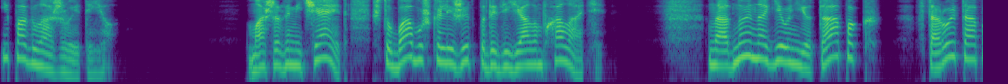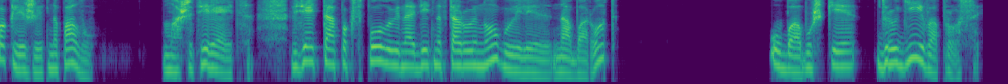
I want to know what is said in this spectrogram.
и поглаживает ее. Маша замечает, что бабушка лежит под одеялом в халате. На одной ноге у нее тапок, второй тапок лежит на полу. Маша теряется. Взять тапок с полу и надеть на вторую ногу или наоборот? У бабушки другие вопросы.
